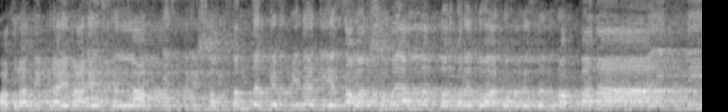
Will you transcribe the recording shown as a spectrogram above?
হজরত ইব্রাহিম স্ত্রী সন্তানদেরকে বিদায় দিয়ে যাওয়ার সময় আল্লাহর দরবারে দোয়া করতেছেন, রব্বানা ইন্নী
